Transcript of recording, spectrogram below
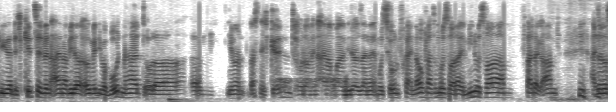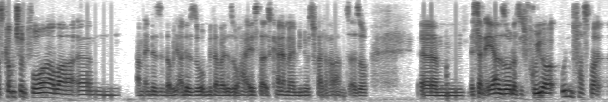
gegenseitig kitzelt, wenn einer wieder irgendwen überboten hat oder ähm, jemand was nicht gönnt oder wenn einer mal wieder seine Emotionen freien Lauf lassen muss, weil er im Minus war am Freitagabend. Also das kommt schon vor, aber ähm, am Ende sind, glaube ich, alle so mittlerweile so heiß, da ist keiner mehr im Minus Freitagabends. Also ähm, ist dann eher so, dass ich früher unfassbar,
